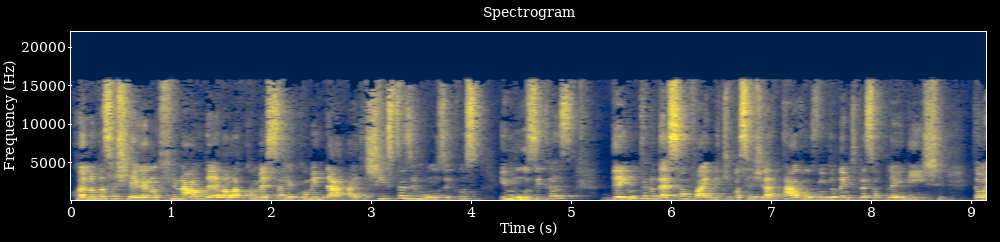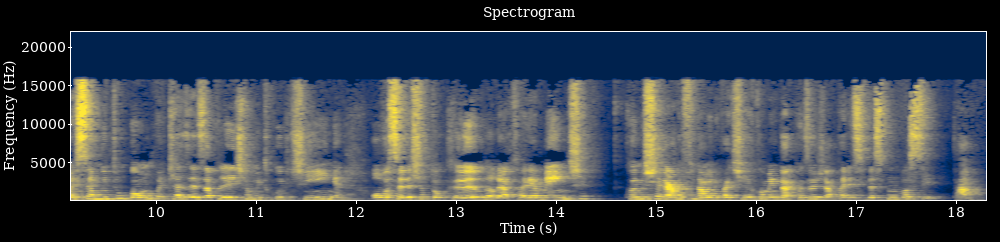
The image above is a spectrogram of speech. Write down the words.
Quando você chega no final dela, ela começa a recomendar artistas e músicos e músicas dentro dessa vibe que você já estava ouvindo dentro dessa playlist. Então isso é muito bom, porque às vezes a playlist é muito curtinha, ou você deixa tocando aleatoriamente. Quando chegar no final, ele vai te recomendar coisas já parecidas com você, tá?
